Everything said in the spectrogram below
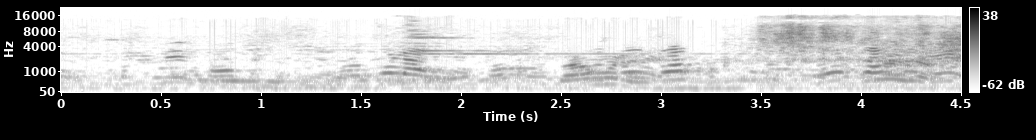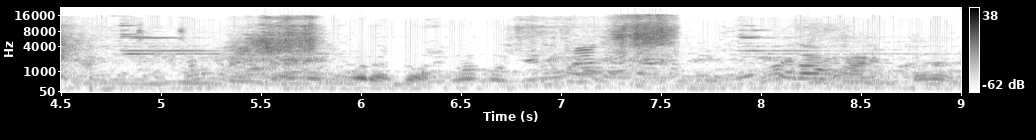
嗯。好的嗯好的嗯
